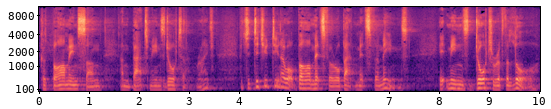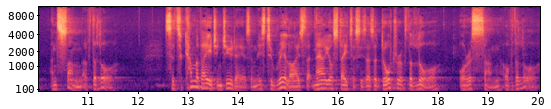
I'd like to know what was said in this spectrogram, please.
Because bar means son and bat means daughter, right? But did you, do you know what bar mitzvah or bat mitzvah means? It means daughter of the law and son of the law. So to come of age in Judaism is to realize that now your status is as a daughter of the law or a son of the law.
